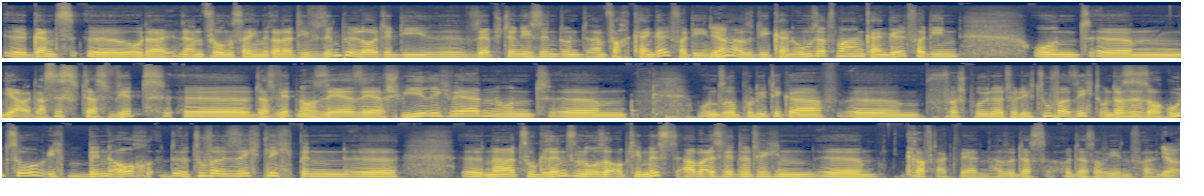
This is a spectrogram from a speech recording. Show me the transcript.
äh, ganz äh, oder in Anführungszeichen relativ simpel Leute, die äh, selbstständig sind und einfach kein Geld verdienen. Ja. Ne? Also die keinen Umsatz machen, kein Geld verdienen. Und ähm, ja, das ist, das wird, äh, das wird noch sehr, sehr schwierig werden. Und ähm, unsere Politiker ähm, versprühen natürlich Zuversicht und das ist auch gut so. Ich bin auch äh, zuversichtlich, bin äh, äh, nahezu grenzenloser Optimist, aber es wird natürlich ein äh, Kraftakt werden. Also das, das auf jeden Fall. Ja.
